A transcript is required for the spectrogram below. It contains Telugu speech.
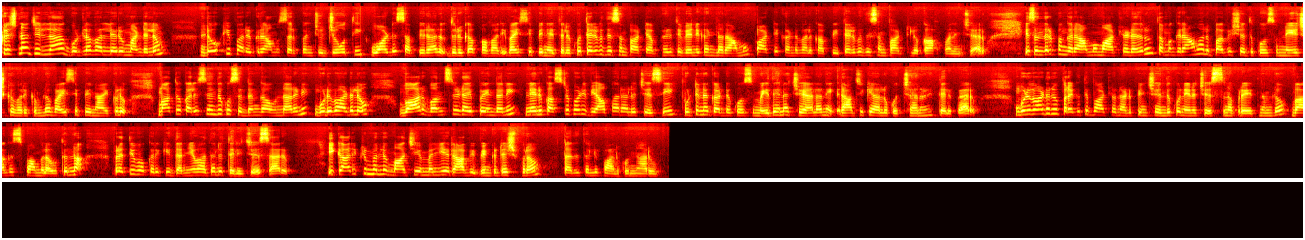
కృష్ణా జిల్లా గుడ్లవల్లేరు మండలం డోకిపరు గ్రామ సర్పంచ్ జ్యోతి వార్డు సభ్యురాలు దుర్గా పవారి వైసీపీ నేతలకు తెలుగుదేశం పార్టీ అభ్యర్థి వెనుగండ్ల రాము పార్టీ కండవాలు కప్పి తెలుగుదేశం పార్టీలోకి ఆహ్వానించారు. ఈ సందర్భంగా రాము మాట్లాడారు తమ గ్రామాల భవిష్యత్తు కోసం నియోజకవర్గంలో వైసీపీ నాయకులు మాతో కలిసేందుకు సిద్ధంగా ఉన్నారని గుడివాడలో వారు వన్ సైడ్ అయిపోయిందని నేను కష్టపడి వ్యాపారాలు చేసి పుట్టిన గడ్డ కోసం ఏదైనా చేయాలని రాజకీయాల్లోకి వచ్చానని తెలిపారు. గుడివాడను ప్రగతి బాటలో నడిపించేందుకు నేను చేస్తున్న ప్రయత్నంలో భాగస్వాములు అవుతున్న ప్రతి ఒక్కరికి ధన్యవాదాలు తెలియజేశారు. ఈ కార్యక్రమంలో మాజీ ఎమ్మెల్యే రావి వెంకటేశ్వరరావు తదితరులు పాల్గొన్నారు.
